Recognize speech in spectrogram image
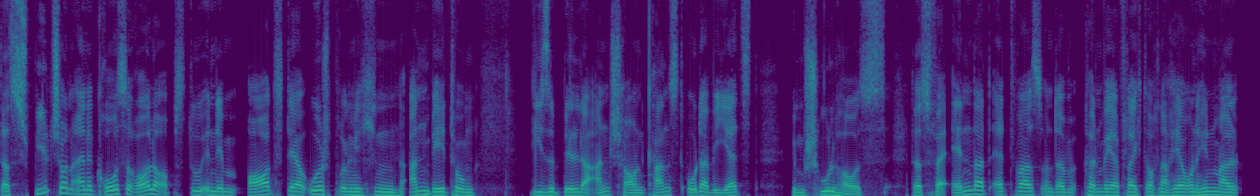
Das spielt schon eine große Rolle, ob du in dem Ort der ursprünglichen Anbetung diese Bilder anschauen kannst oder wie jetzt im Schulhaus. Das verändert etwas und da können wir ja vielleicht auch nachher ohnehin mal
